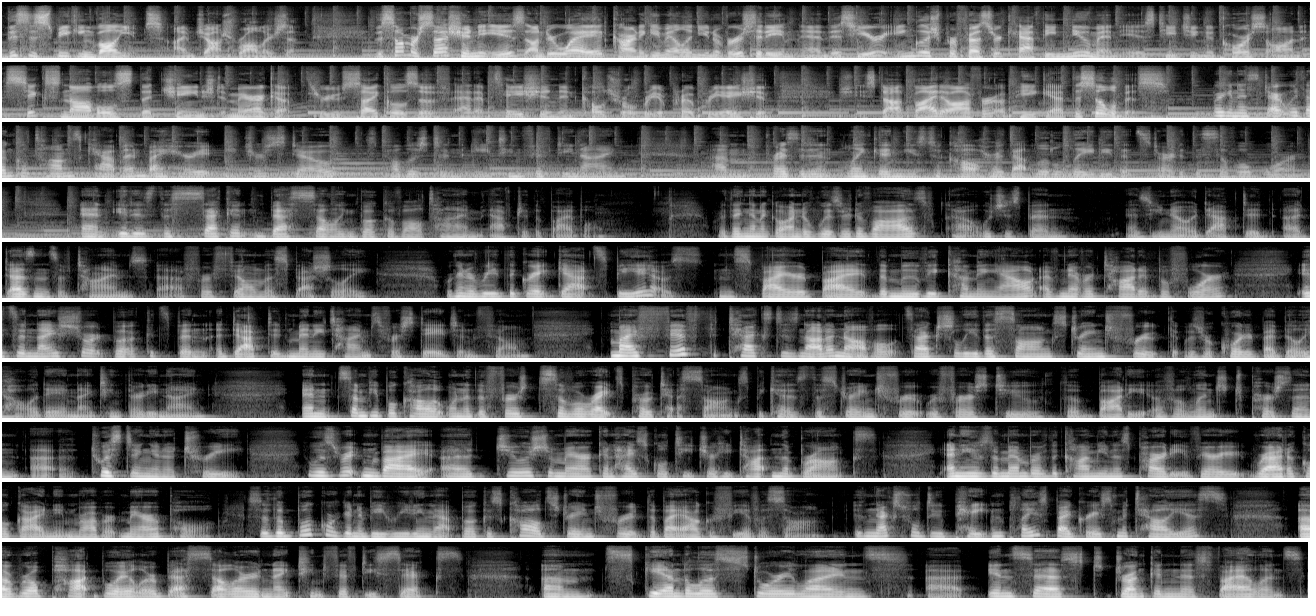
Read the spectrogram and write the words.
This is Speaking Volumes. I'm Josh Raulerson. The summer session is underway at Carnegie Mellon University, and this year, English professor Kathy Newman is teaching a course on six novels that changed America through cycles of adaptation and cultural reappropriation. She stopped by to offer a peek at the syllabus. We're going to start with Uncle Tom's Cabin by Harriet Beecher Stowe. It was published in 1859. Um, President Lincoln used to call her that little lady that started the Civil War. And it is the second best selling book of all time after the Bible. We're then going to go on to Wizard of Oz, uh, which has been, as you know, adapted uh, dozens of times uh, for film, especially. We're going to read The Great Gatsby. I was inspired by the movie coming out. I've never taught it before. It's a nice short book. It's been adapted many times for stage and film. My fifth text is not a novel. It's actually the song Strange Fruit that was recorded by Billie Holiday in 1939. And some people call it one of the first civil rights protest songs because the strange fruit refers to the body of a lynched person uh, twisting in a tree. It was written by a Jewish American high school teacher he taught in the Bronx, and he was a member of the Communist Party, a very radical guy named Robert Meeropol. So the book we're going to be reading that book is called Strange Fruit: The Biography of a Song. Next we'll do Peyton Place by Grace Metalious, a real potboiler bestseller in 1956. Um, scandalous storylines, uh, incest, drunkenness, violence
